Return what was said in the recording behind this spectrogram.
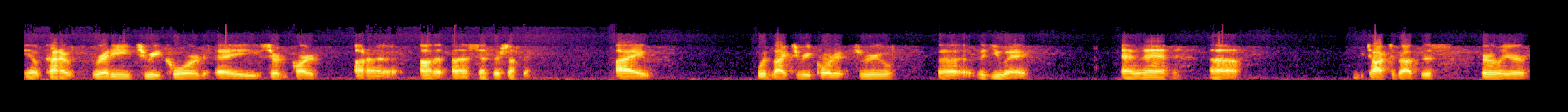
you know, kind of ready to record a certain part on a on a, on a synth or something, I would like to record it through uh, the UA, and then um, we talked about this earlier.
